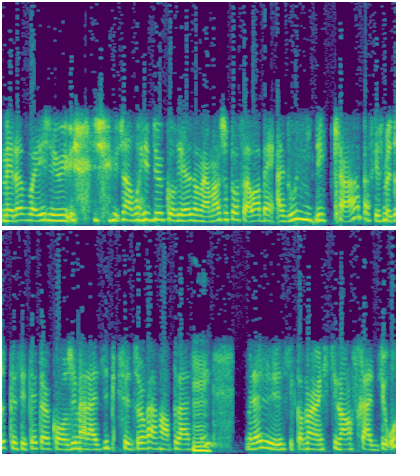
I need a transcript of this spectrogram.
Mais là, vous voyez, j'ai eu j'ai envoyé deux courriels dernièrement juste pour savoir, ben avez-vous une idée de quand? Parce que je me doute que c'est peut-être un congé maladie puis que c'est dur à remplacer. Mm. Mais là, c'est comme un silence radio.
